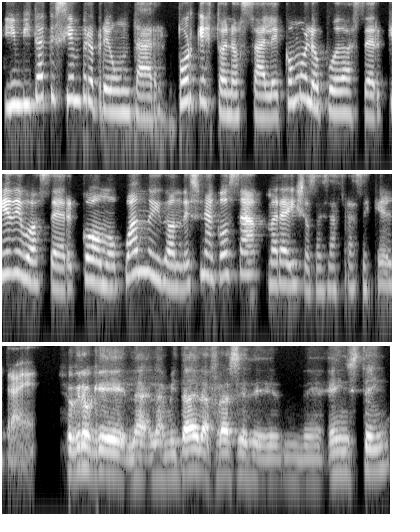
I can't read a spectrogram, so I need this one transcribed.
Invítate siempre a preguntar, ¿por qué esto no sale? ¿Cómo lo puedo hacer? ¿Qué debo hacer? ¿Cómo? ¿Cuándo y dónde? Es una cosa maravillosa esas frases que él trae. Yo creo que la, mitad de las frases de, Einstein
